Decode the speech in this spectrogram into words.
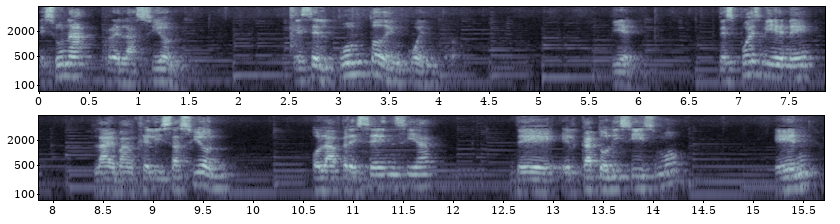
Es una relación, es el punto de encuentro. Bien, después viene la evangelización o la presencia del catolicismo en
